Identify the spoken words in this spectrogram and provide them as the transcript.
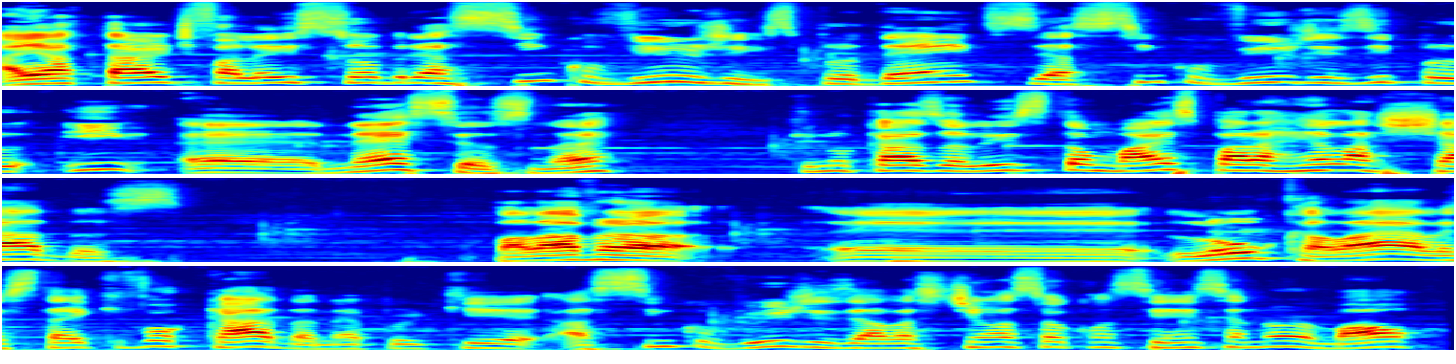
Aí à tarde falei sobre as cinco virgens prudentes e as cinco virgens é, nécias, né? Que no caso ali estão mais para relaxadas. A palavra é, louca lá, ela está equivocada, né? Porque as cinco virgens elas tinham a sua consciência normal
